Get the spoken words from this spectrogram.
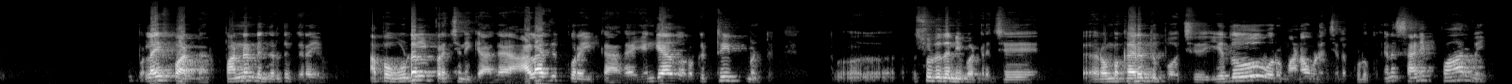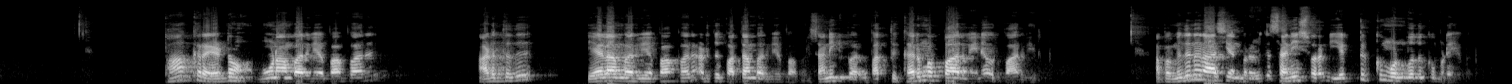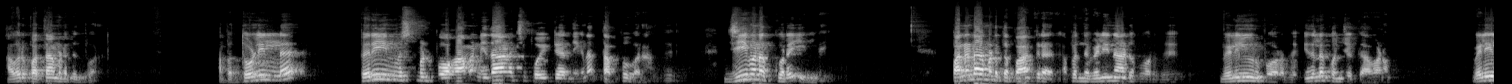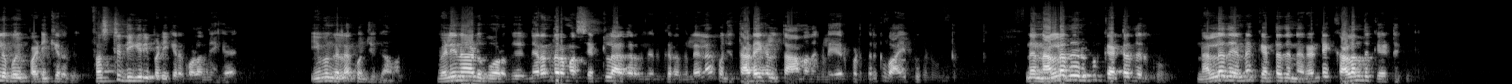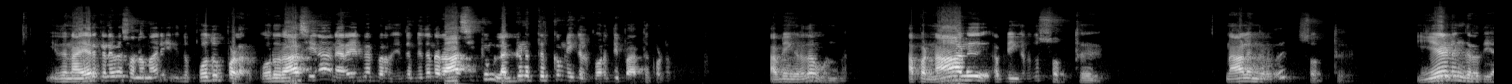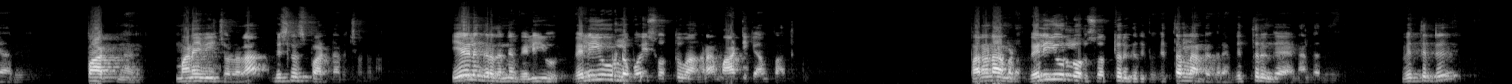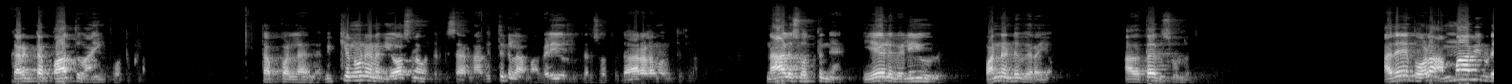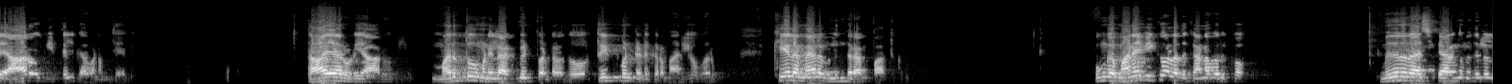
லைஃப் பார்ட்னர் பன்னெண்டுங்கிறது விரைவு அப்ப உடல் பிரச்சனைக்காக அழகு குறைக்காக எங்கேயாவது ஒரு ட்ரீட்மெண்ட் சுடுதண்ணி பட்டுருச்சு ரொம்ப கருத்து போச்சு ஏதோ ஒரு மன உளைச்சலை கொடுக்கும். ஏன்னா சனி பார்வை. பார்க்குற இடம் மூணாம் பார்வையை பார்ப்பாரு அடுத்தது ஏழாம் பார்வையை பார்ப்பாரு அடுத்தது பத்தாம் பார்வையை பார்ப்பாரு. சனிக்கு பார்வை பத்து கர்ம பார்வைன்னு ஒரு பார்வை இருக்கு. அப்ப மிதன ராசி அன்பர்களுக்கு சனீஸ்வரன் எட்டுக்கும் ஒன்பதுக்கும் உடையவர். அவர் பத்தாம் இடத்துக்கு போறார். அப்ப தொழில்ல பெரிய இன்வெஸ்ட்மெண்ட் போகாம நிதானிச்சு போயிட்டே இருந்தீங்கன்னா தப்பு வராது. ஜீவனக்குறை இல்லை. பன்னெண்டாம் இடத்தை பாக்குறாரு அப்ப இந்த வெளிநாடு போறது வெளியூர் போறது இதுல கொஞ்சம் கவனம். வெளியில போய் படிக்கிறது ஃபர்ஸ்ட் டிகிரி படிக்கிற குழந்தைங்க இவங்கெல்லாம் கொஞ்சம் கவனம். வெளிநாடு போறது நிரந்தரமா செட்டில் ஆகிறதுல இருக்கிறதுல எல்லாம் கொஞ்சம் தடைகள் தாமதங்களை ஏற்படுத்துறதுக்கு வாய்ப்புகள் உண்டு. என்ன நல்லது இருக்கும் கெட்டது இருக்கும். நல்லது என்ன கெட்டது என்ன ரெண்டையும் கலந்து கேட்டுக்குங்க. இது நான் ஏற்கனவே சொன்ன மாதிரி இது பொது பலன். ஒரு ராசினா நிறைய பேர் பிறந்த இந்த மிதன ராசிக்கும் லக்னத்திற்கும் நீங்கள் பொருத்தி பார்த்துக்கொள்ளும் அப்படிங்கிறத உண்மை. அப்ப நாலு அப்படிங்கிறது சொத்து. நாலுங்கிறது சொத்து. ஏழுங்கிறது யாரு? பார்ட்னர் மனைவி சொல்லலாம் பிசினஸ் பார்ட்னர் சொல்லலாம். ஏழுங்கிறது என்ன? வெளியூர். வெளியூர்ல போய் சொத்து வாங்கினா மாட்டிக்காம பார்த்துக்கணும் பன்னெண்டாம் இடம். வெளியூர்ல ஒரு சொத்து இருக்குது. இப்ப வித்தரலான் இருக்கிறேன். வித்துருங்க நல்லது. வித்துட்டு கரெக்டா பார்த்து வாங்கி போட்டுக்கலாம். தப்பெல்லாம் இல்லை. விற்கணும்னு எனக்கு யோசனை வந்திருக்கு சார். நான் வித்துக்கலாமா? வெளியூர் இருக்கிற சொத்து. தாராளமா வித்துக்கலாம். நாலு சொத்துங்க ஏழு வெளியூர் பன்னெண்டு விரயம். அதைத்தான் இது சொல்லுது. அதே போல அம்மாவினுடைய ஆரோக்கியத்தில் கவனம் தேவை. தாயாருடைய ஆரோக்கியம். மருத்துவமனையில் அட்மிட் பண்றதோ ட்ரீட்மெண்ட் எடுக்கிற மாதிரியோ வரும். கீழே மேல விழுந்துறான்னு பார்த்துக்கணும் உங்க மனைவிக்கோ அல்லது கணவருக்கோ மிதன ராசிக்காரங்க மிதுன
